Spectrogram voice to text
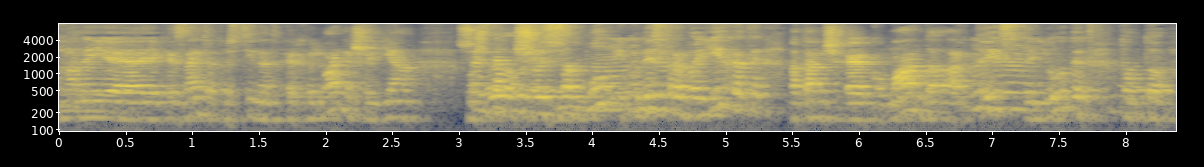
У мене є якесь, знаєте, постійне таке хвилювання, що я можливо щось забув і кудись треба їхати, а там чекає команда, артисти, люди. Тобто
